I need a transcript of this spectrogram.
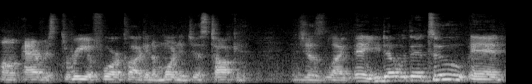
on average three or four o'clock in the morning just talking. Just like, man, you dealt with that too. And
